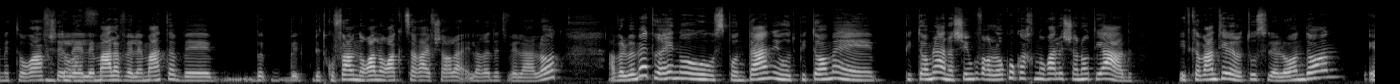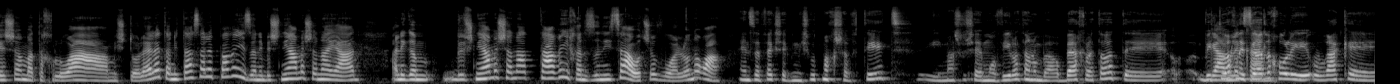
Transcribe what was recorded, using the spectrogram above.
מטורף, מטורף של uh, למעלה ולמטה, ב, ב, ב, בתקופה נורא נורא קצרה אפשר ל, לרדת ולעלות. אבל באמת ראינו ספונטניות, פתאום, uh, פתאום לאנשים כבר לא כל כך נורא לשנות יעד. התכוונתי לטוס ללונדון, יש שם תחלואה משתוללת, אני טסה לפריז, אני בשנייה משנה יעד, אני גם בשנייה משנה תאריך, אז אני אסע עוד שבוע, לא נורא. אין ספק שגמישות מחשבתית היא משהו שמוביל אותנו בהרבה החלטות. אה, ביטוח נסיעות לחו"ל הוא רק אה,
